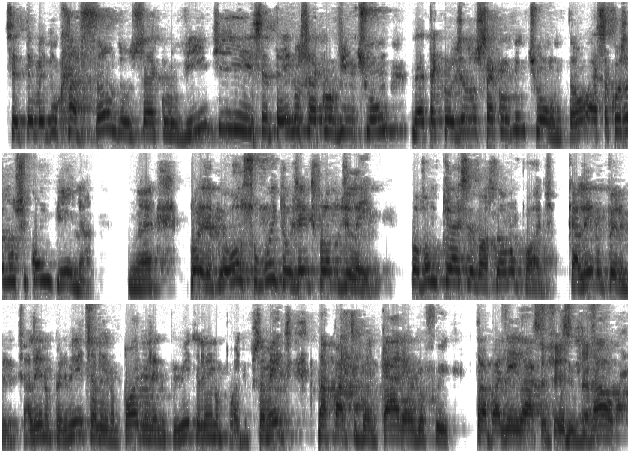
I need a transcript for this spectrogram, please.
Você tem uma educação do século XX e você tem no século XXI, né? Tecnologia do século XXI. Então essa coisa não se combina, né? Por exemplo, eu ouço muito gente falando de lei. Pô, vamos criar esse negócio. Não, não pode. Porque a lei não permite. A lei não permite, a lei não pode, a lei não permite, a lei não pode. Principalmente na parte bancária, onde eu fui, trabalhei lá Você com o original, né?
